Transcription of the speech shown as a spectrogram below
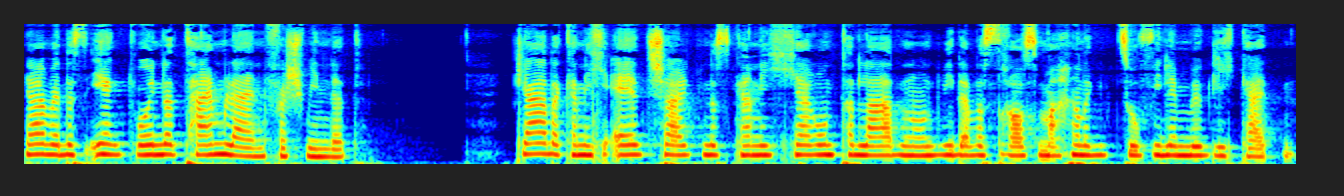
Ja, weil das irgendwo in der Timeline verschwindet. Klar, da kann ich Ads schalten, das kann ich herunterladen und wieder was draus machen, da gibt es so viele Möglichkeiten.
